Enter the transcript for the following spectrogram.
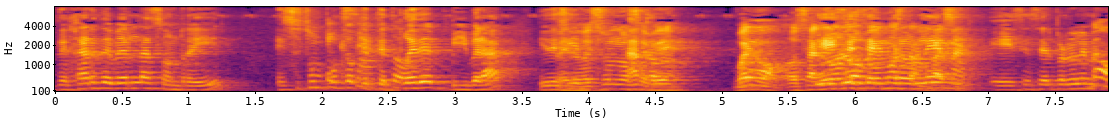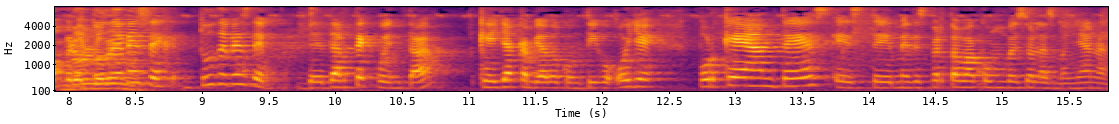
Dejar de verla sonreír, eso es un punto que te puede vibrar y decir. Pero eso no "Ah, se cabrón". ve. Bueno, No, o sea, no Ese lo es el vemos tan problema. fácil. Ese es el problema. No, pero tú, debes de, tú debes de, de darte cuenta que ella ha cambiado contigo. Oye, ¿por qué antes este, me despertaba con un beso en las mañanas?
